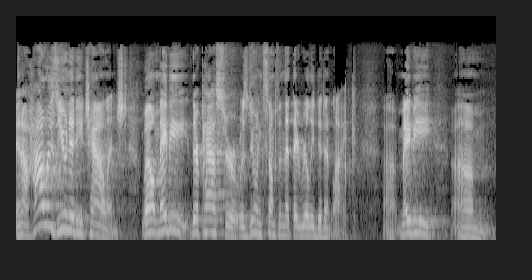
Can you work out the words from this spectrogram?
And now, how is unity challenged? Well, maybe their pastor was doing something that they really didn't like. Uh, maybe um,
